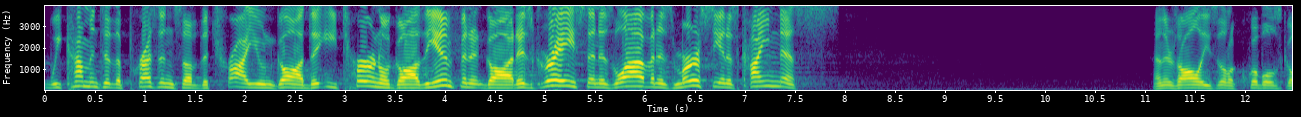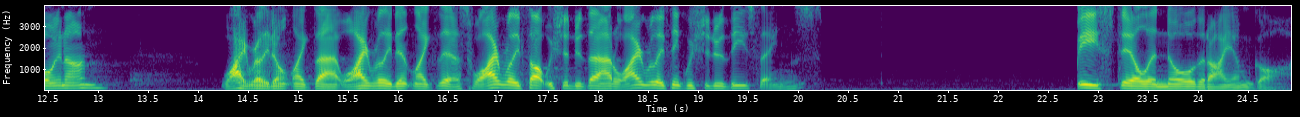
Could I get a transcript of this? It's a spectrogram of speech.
we come into the presence of the triune God, the eternal God, the infinite God, His grace and His love and His mercy and His kindness. And there's all these little quibbles going on. Well, I really don't like that. Well, I really didn't like this. Well, I really thought we should do that. Well, I really think we should do these things. Be still and know that I am God.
